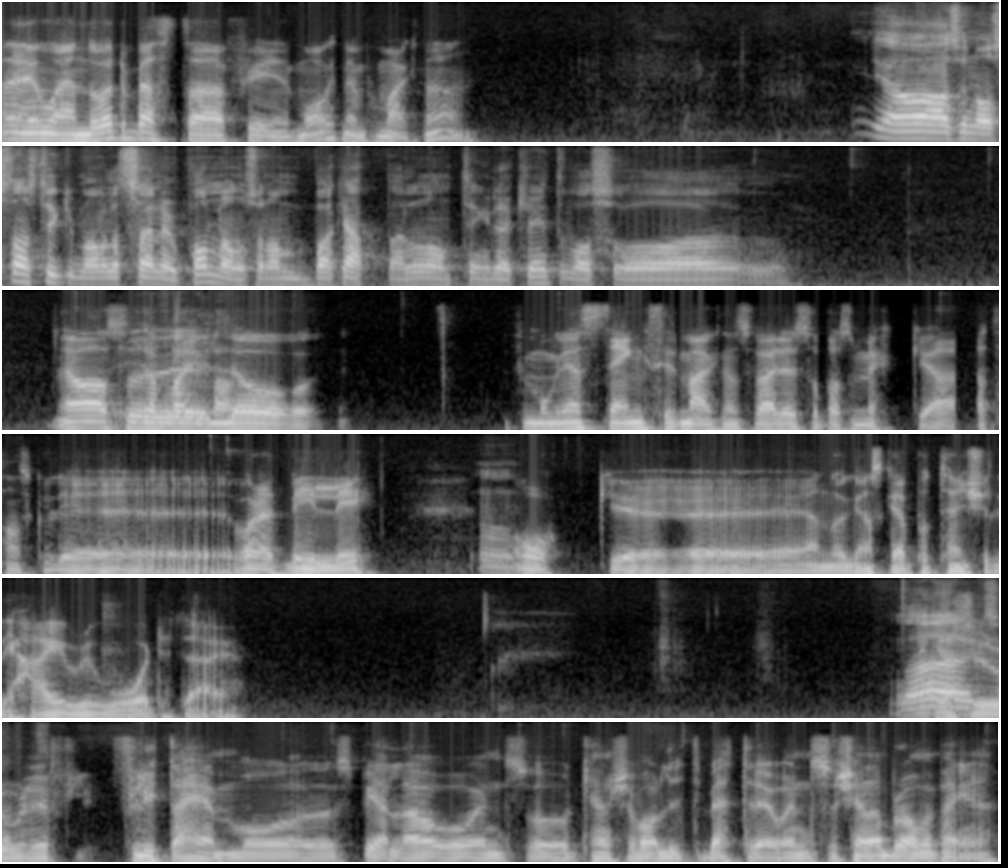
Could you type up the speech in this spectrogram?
Har ju ändå varit det bästa free på marknaden. Ja, alltså någonstans tycker man väl att signa upp honom som någon backup eller någonting. Det kan ju inte vara så... Ja, alltså low, Förmodligen stängs sitt marknadsvärde så pass mycket att han skulle eh, vara rätt billig. Mm. Och eh, ändå ganska potentially high reward där. Det Nej, kanske är roligt att fly- flytta hem och spela och en så kanske vara lite bättre och en så tjäna bra med pengar.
